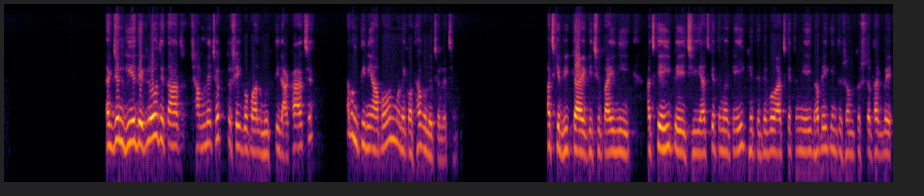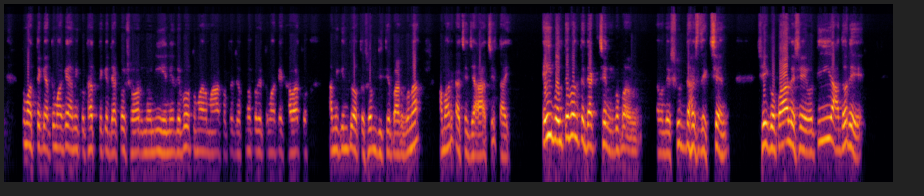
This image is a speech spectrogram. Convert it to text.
একজন গিয়ে দেখল যে তার সামনে ছোট্ট সেই গোপাল মূর্তি রাখা আছে এবং তিনি আপন মনে কথা বলে চলেছেন। আজকে ভিক্ষায় কিছু পাইনি, আজকে এই পেয়েছি, আজকে তোমাকে এই খেতে দেব, আজকে তুমি এইভাবেই কিন্তু সন্তুষ্ট থাকবে। তোমার থেকে, তোমাকে আমি কোথার থেকে দেখো, স্বর্ণ নিয়ে এনে দেব, তোমার মা কত যত্ন করে তোমাকে খাওয়াতো, আমি কিন্তু অত সব দিতে পারব না। আমার কাছে যা আছে তাই। এই বলতে বলতে দেখছেন গোপাল, আমাদের সুরদাস দেখছেন, সেই গোপাল এসে অতি আদরে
